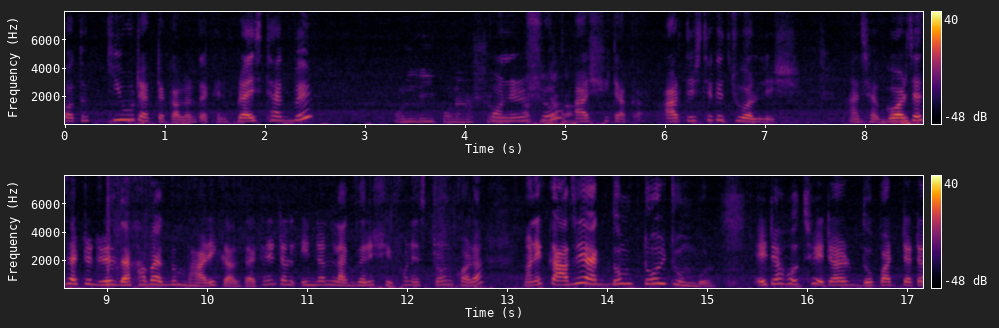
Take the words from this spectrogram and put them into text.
কত কিউট একটা কালার দেখেন। প্রাইস থাকবে পনেরোশো আশি টাকা আটত্রিশ থেকে চুয়াল্লিশ। আচ্ছা গর্জাস একটা ড্রেস দেখাবো একদম ভারী কাজ দেখেন। এটা ইন্ডিয়ান লাক্সারি শিফন স্টোন করা মানে কাজে একদম টই টুম্বুর এটা হচ্ছে এটার দোপাট্টাটা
